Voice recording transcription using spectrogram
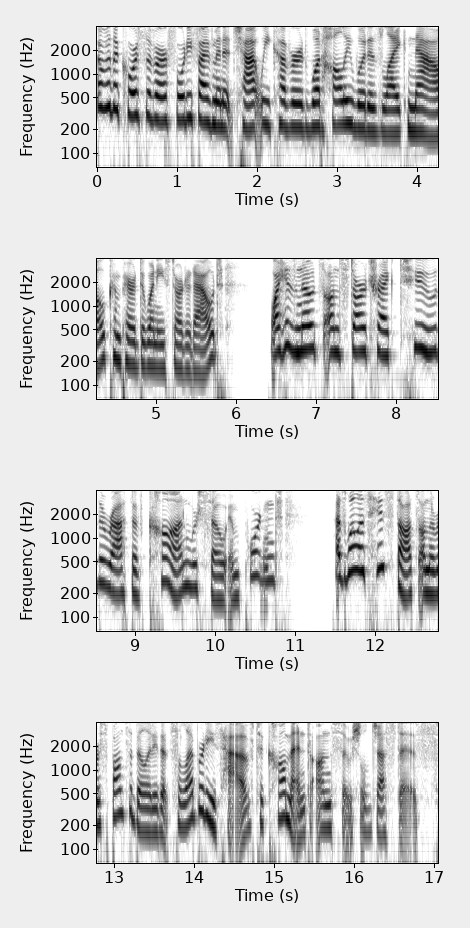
Over the course of our 45 minute chat, we covered what Hollywood is like now compared to when he started out, why his notes on Star Trek II The Wrath of Khan were so important as well as his thoughts on the responsibility that celebrities have to comment on social justice.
